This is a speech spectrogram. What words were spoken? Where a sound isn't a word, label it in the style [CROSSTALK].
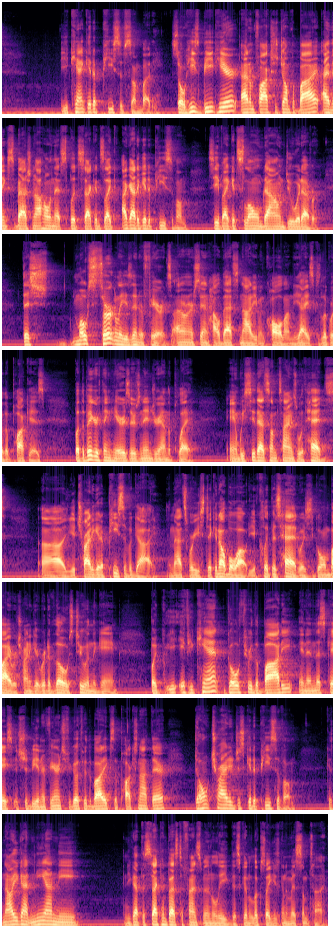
you can't get a piece of somebody. So he's beat here. Adam Fox is jumping by. I think Sebastian Aho in that split second's like, I got to get a piece of him. See if I could slow him down, do whatever. This most certainly is interference. I don't understand how that's not even called on the ice because look where the puck is. But the bigger thing here is there's an injury on the play. And we see that sometimes with heads. Uh, you try to get a piece of a guy, and that's where you stick an elbow out. You clip his head as he's going by. We're trying to get rid of those too in the game. But if you can't go through the body, and in this case, it should be interference if you go through the body because the puck's not there, don't try to just get a piece of them. Because now you got knee on knee, and you got the second best defenseman in the league that's going to looks like he's going to miss some time.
